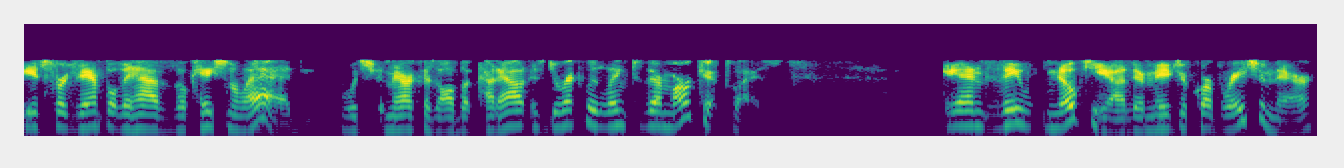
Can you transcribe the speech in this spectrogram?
is, for example, they have vocational ed, which America's all but cut out, is directly linked to their marketplace. And they, Nokia, their major corporation there,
